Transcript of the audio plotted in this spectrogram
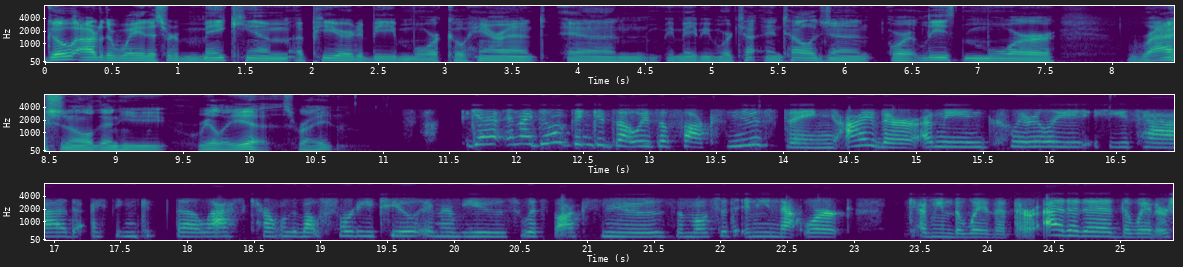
go out of their way to sort of make him appear to be more coherent and maybe more te- intelligent, or at least more rational than he really is, right? Yeah, and I don't think it's always a Fox News thing either. I mean, clearly he's had, I think the last count was about 42 interviews with Fox News, the most with any network. I mean, the way that they're edited, the way they're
